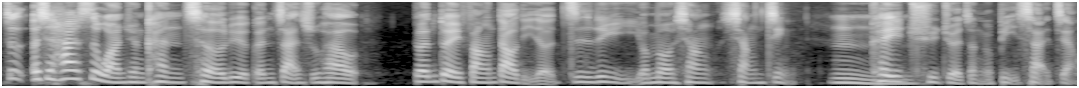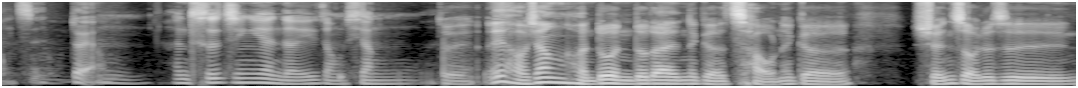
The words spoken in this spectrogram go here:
这而且他是完全看策略跟战术，还有跟对方到底的资历有没有相相近，嗯可以取决整个比赛这样子。对啊，嗯，很吃经验的一种项目。对，哎，好像很多人都在那个吵那个选手，就是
